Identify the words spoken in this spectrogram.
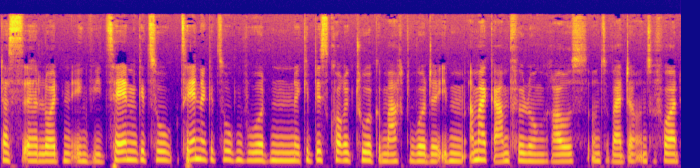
dass äh, Leuten irgendwie Zähne, gezogen, Zähne gezogen wurden, eine Gebisskorrektur gemacht wurde, eben Amalgamfüllungen raus und so weiter und so fort.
